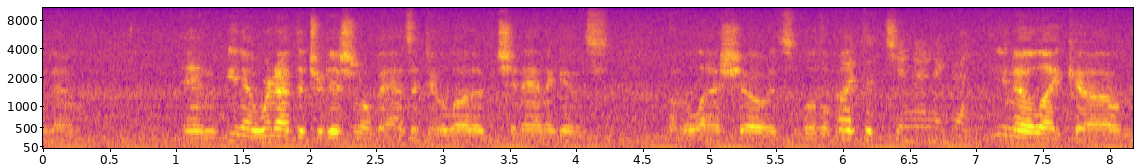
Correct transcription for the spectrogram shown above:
you know. And you know, we're not the traditional bands that do a lot of shenanigans on the last show. It's a little bit, What's the shenanigan? you know, like um,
